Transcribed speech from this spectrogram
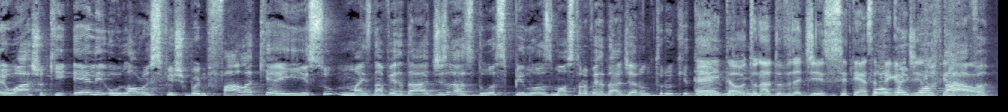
Eu acho que ele, o Lawrence Fishburne, fala que é isso, mas na verdade as duas pílulas mostram a verdade. Era um truque dele. É, então, eu tô não- na dúvida disso, se tem essa pouco pegadinha no importava. final.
